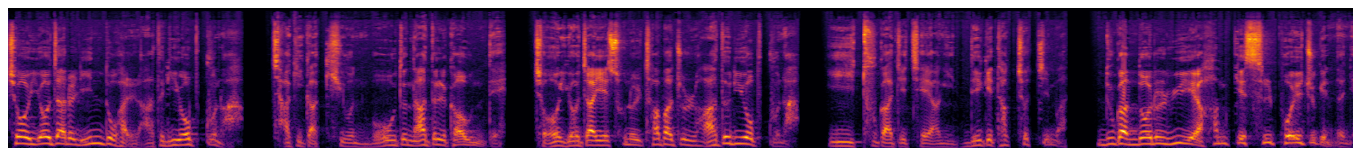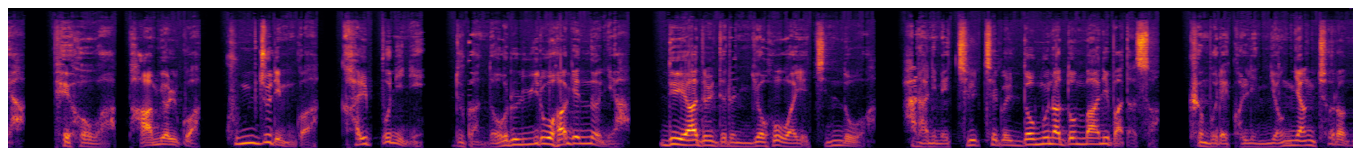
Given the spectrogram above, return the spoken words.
저 여자를 인도할 아들이 없구나. 자기가 키운 모든 아들 가운데 저 여자의 손을 잡아줄 아들이 없구나. 이 두 가지 재앙이 내게 닥쳤지만 누가 너를 위해 함께 슬퍼해 주겠느냐? 폐허와 파멸과 굶주림과 칼뿐이니 누가 너를 위로하겠느냐? 네 아들들은 여호와의 진노와 하나님의 질책을 너무나도 많이 받아서 그물에 걸린 영양처럼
